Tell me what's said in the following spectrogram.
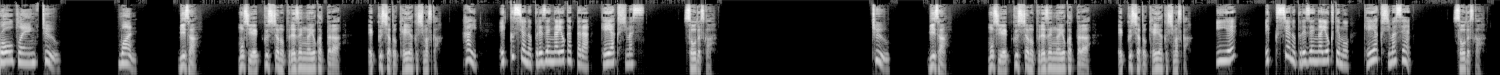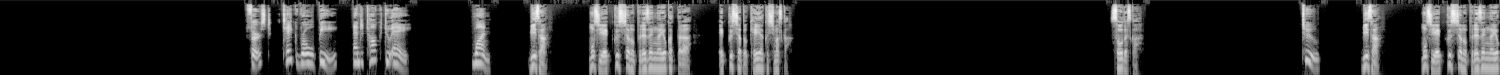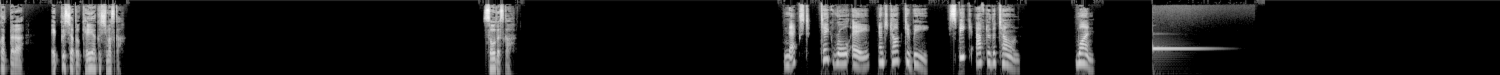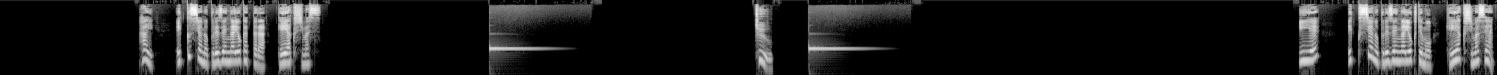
Role-playing 2. 1. B さん、もし X 社のプレゼンが良かったら、X 社と契約しますか？はい。X 社のプレゼンが良かったら契約します。そうですか。2. B さん、もし X 社のプレゼンが良かったら、X 社と契約しますか？いいえ、X 社のプレゼンが良くても契約しません。そうですか。First, take role B and talk to A. 1. B さん、もし X 社のプレゼンが良かったら、X 社と契約しますか？そうですか。2. B さん、もし X 社のプレゼンが良かったら、X 社と契約しますか？そうですか。Next, take role A and talk to B. Speak after the tone. 1. はい。X 社のプレゼンが良かったら契約します。2. いいえ、X 社のプレゼンが良くても契約しません。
